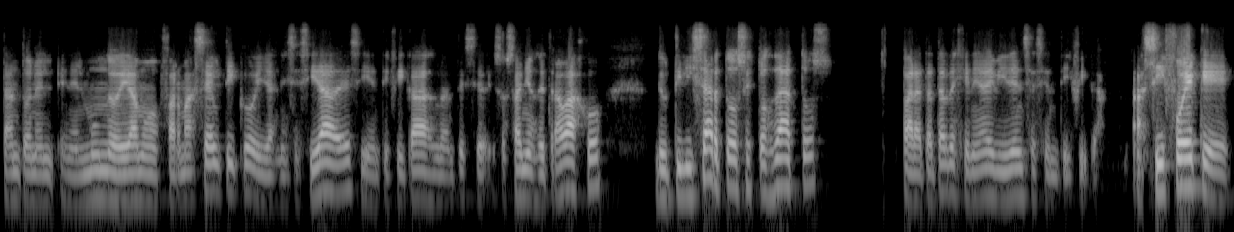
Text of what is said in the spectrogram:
tanto en el, mundo, digamos, farmacéutico y las necesidades identificadas durante esos años de trabajo, de utilizar todos estos datos para tratar de generar evidencia científica. Así fue que,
